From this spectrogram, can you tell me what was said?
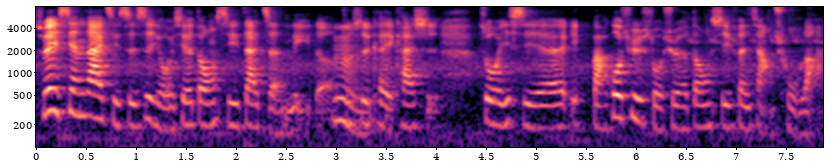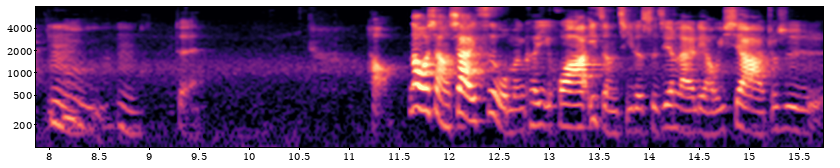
所以现在其实是有一些东西在整理的，嗯就是可以开始做一些把过去所学的东西分享出来。嗯嗯，那我想下一次我们可以花一整集的时间来聊一下，就是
